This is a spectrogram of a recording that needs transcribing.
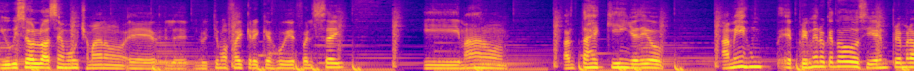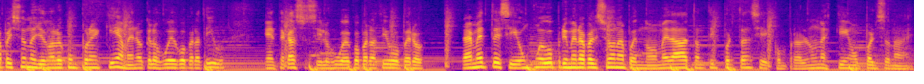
Y Ubisoft lo hace mucho, mano. Eh, el, último Fight Cry que jugué fue el 6. Y, mano, tantas skins. Yo digo, a mí es un. Eh, primero que todo, si es en primera persona, yo no le compro en skin a menos que lo juegue cooperativo. En este caso, sí lo jugué cooperativo, pero realmente, si es un juego primera persona, pues no me da tanta importancia comprarle una skin a un personaje.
